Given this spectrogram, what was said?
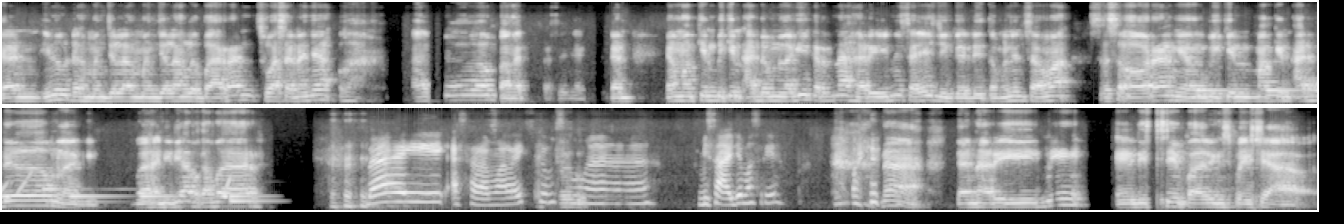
dan ini udah menjelang-menjelang lebaran suasananya wah adem banget rasanya. Dan yang makin bikin adem lagi karena hari ini saya juga ditemenin sama seseorang yang bikin makin adem lagi. Mbak Hanidia apa kabar? Baik, Assalamualaikum semua. Bisa aja Mas Rian. Oh. Nah, dan hari ini edisi paling spesial.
